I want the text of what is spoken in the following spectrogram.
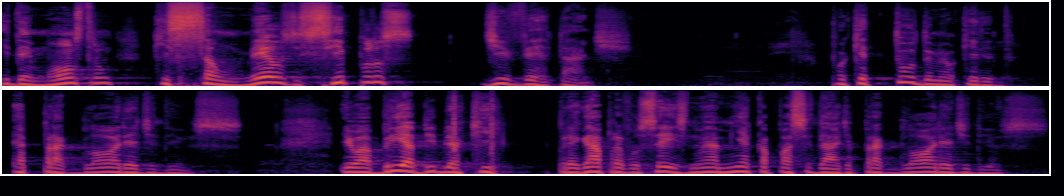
e demonstram que são meus discípulos de verdade. Porque tudo, meu querido, é para a glória de Deus. Eu abri a Bíblia aqui, pregar para vocês, não é a minha capacidade, é para a glória de Deus.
